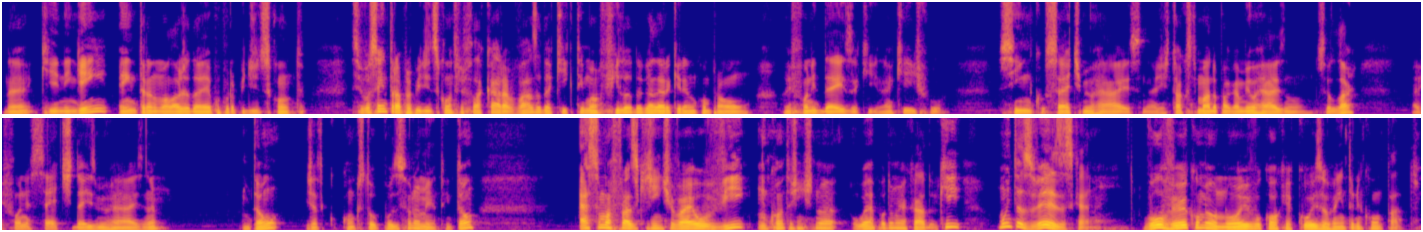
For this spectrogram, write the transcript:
né? Que ninguém entra numa loja da Apple para pedir desconto. Se você entrar para pedir desconto, ele fala, cara, vaza daqui que tem uma fila da galera querendo comprar um iPhone 10 aqui, né? Que, tipo, 5, 7 mil reais, né? A gente tá acostumado a pagar mil reais no celular. iPhone é 7, 10 mil reais, né? Então, já conquistou o posicionamento. Então, essa é uma frase que a gente vai ouvir enquanto a gente não é o Apple do mercado. Que, muitas vezes, cara, vou ver com meu noivo, qualquer coisa, eu entro em contato.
